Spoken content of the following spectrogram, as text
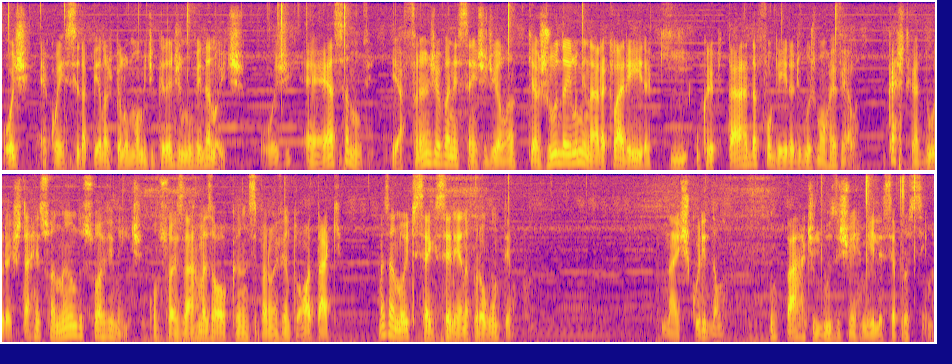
Hoje é conhecida apenas pelo nome de Grande Nuvem da Noite. Hoje é essa nuvem e a franja evanescente de Elan que ajuda a iluminar a clareira que o crepitar da fogueira de Guzmão revela. O Cascadura está ressonando suavemente, com suas armas ao alcance para um eventual ataque, mas a noite segue serena por algum tempo. Na escuridão, um par de luzes vermelhas se aproxima.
